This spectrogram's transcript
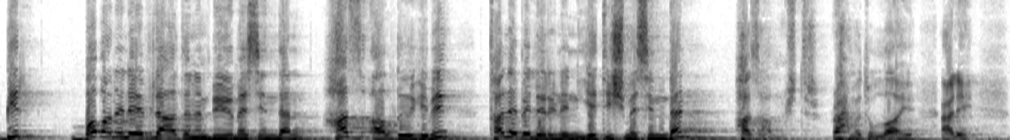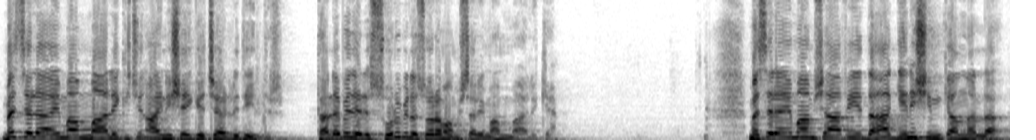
bir babanın evladının büyümesinden haz aldığı gibi, talebelerinin yetişmesinden haz almıştır. Rahmetullahi aleyh. Mesela İmam Malik için aynı şey geçerli değildir. Talebeleri soru bile soramamışlar İmam Malik'e. Mesela İmam Şafii daha geniş imkanlarla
